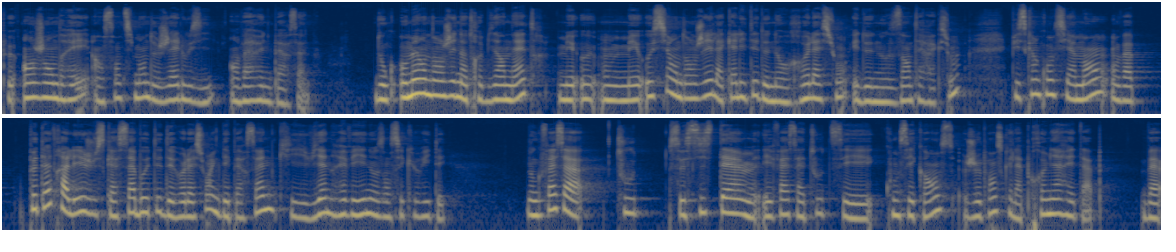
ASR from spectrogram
peut engendrer un sentiment de jalousie envers une personne. Donc on met en danger notre bien-être, mais euh, on met aussi en danger la qualité de nos relations et de nos interactions, puisqu'inconsciemment, on va peut-être aller jusqu'à saboter des relations avec des personnes qui viennent réveiller nos insécurités. Donc face à tout ce système et face à toutes ces conséquences, je pense que la première étape, bah,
